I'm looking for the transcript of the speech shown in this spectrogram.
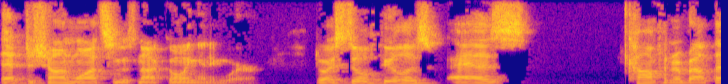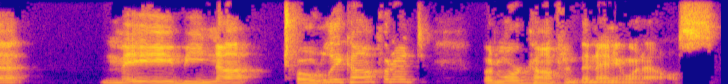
that Deshaun Watson is not going anywhere. Do I still feel as as confident about that? Maybe not totally confident, but more confident than anyone else.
